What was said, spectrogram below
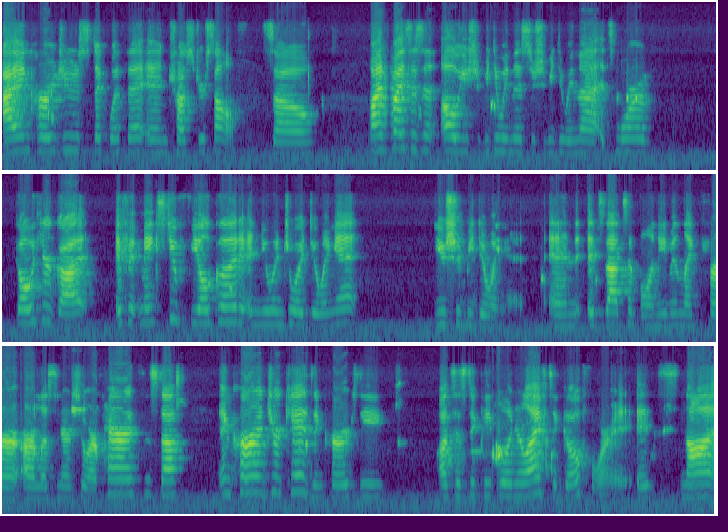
I encourage you to stick with it and trust yourself. So my advice isn't, oh, you should be doing this, you should be doing that. It's more of go with your gut. If it makes you feel good and you enjoy doing it, you should be doing it. And it's that simple. And even like for our listeners who are parents and stuff, encourage your kids, encourage the autistic people in your life to go for it. It's not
